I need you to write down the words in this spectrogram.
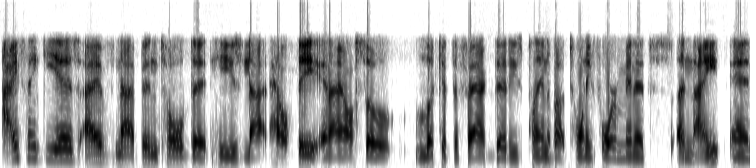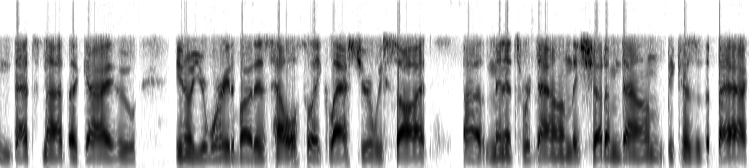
I think he is. I've not been told that he's not healthy, and I also look at the fact that he's playing about 24 minutes a night, and that's not a guy who, you know, you're worried about his health. Like last year, we saw it. Uh, minutes were down. They shut him down because of the back,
